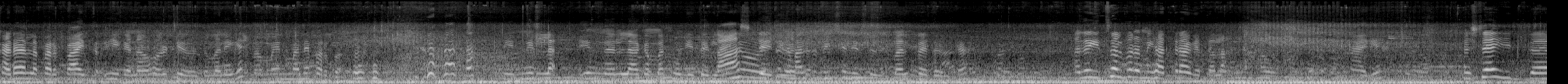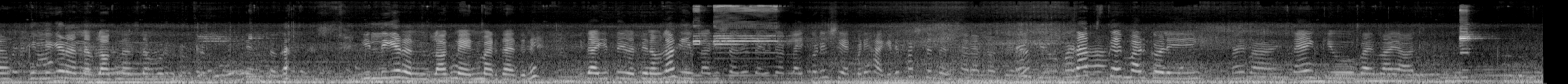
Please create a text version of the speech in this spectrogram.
ಕಡೆ ಎಲ್ಲ ಪರ್ಪ ಆಯಿತು. ಈಗ ನಾವು ಹೊರಟಿರೋದು ಮನೆಗೆ. ನಮ್ಮ ಮನೆ ಪರ್ಪ. ಇನ್ನಿಲ್ಲ ಇನ್ನೆಲ್ಲ ಗಮ್ಮತ್ ಮುಗೀತು ಲಾಸ್ಟ್ ಸ್ಟೇಜ್ ಮಲ್ಪೆ ಬೀಚಲ್ಲಿ ಇರ್ತದೆ. ಅಂದರೆ ಇದು ಸ್ವಲ್ಪ ನಮಗೆ ಹತ್ತಿರ ಆಗುತ್ತಲ್ಲ? ಹಾಗೆ. ಅಷ್ಟೇ ಇದ್ದ ಇಲ್ಲಿಗೆ ನನ್ನ ಬ್ಲಾಗ್ ನನ್ನ ಎಂತದ? ಇಲ್ಲಿಗೆ ನನ್ನ ಬ್ಲಾಗ್ನ ಎಂಡ್ ಮಾಡ್ತಾ ಇದ್ದೀನಿ. ಇದಾಗಿತ್ತು ಇವತ್ತಿನ ಬ್ಲಾಗ್ ಈ ಬ್ಲಾಗ್ ಇಷ್ಟ ಲೈಕ್ ಕೊಡಿ ಶೇರ್ ಮಾಡಿ. ಹಾಗೆ ಫಸ್ಟ್ ನನ್ನ ಚಾನಲ್ ನೋಡ್ತೀವಿ ಸಬ್ಸ್ಕ್ರೈಬ್ ಮಾಡ್ಕೊಳ್ಳಿ bye bye thank you bye bye all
